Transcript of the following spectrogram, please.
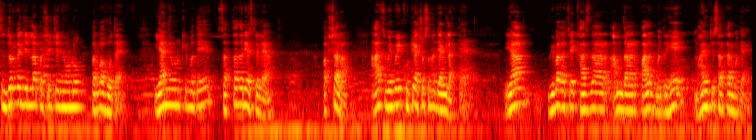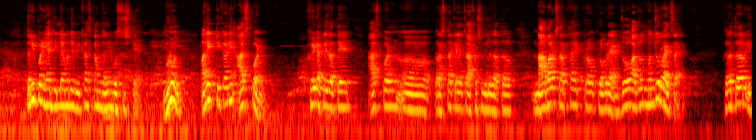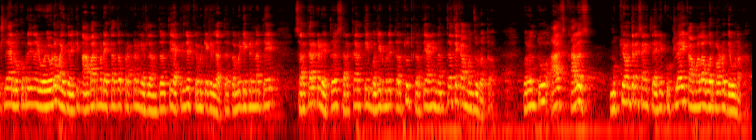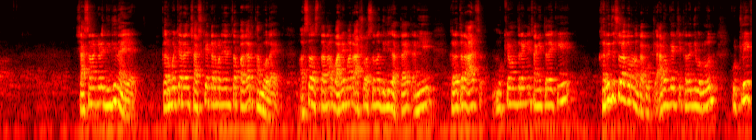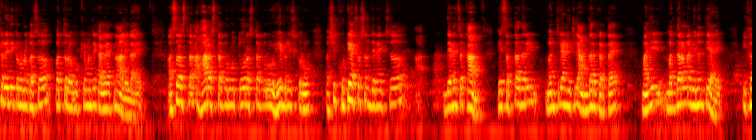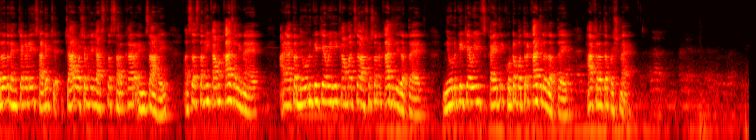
सिंधुदुर्ग जिल्हा परिषदेची निवडणूक परवा होत आहे. या निवडणुकीमध्ये सत्ताधारी असलेल्या पक्षाला आज वेगवेगळी खोटी आश्वासनं द्यावी लागत आहेत या विभागाचे खासदार आमदार पालकमंत्री हे महायुती सरकारमध्ये आहे. तरी पण या जिल्ह्यामध्ये विकास काम झालेली वस्तुस्थिती आहे. म्हणून अनेक ठिकाणी आज पण खळी टाकली जाते. आज पण रस्ता केल्याचं आश्वासन दिलं जातं. नाबार्डसारखा एक प्रो प्रोग्रॅम जो अजून मंजूर व्हायचा आहे. खरं तर इथल्या लोकप्रतिनिधींना एवढं एवढं माहिती नाही की नाबार्डमध्ये एखादं प्रकरण घेतल्यानंतर ते ॲप्रिजेट कमिटीकडे जातं. कमिटीकडनं ते सरकारकडे येतं. सरकार ते बजेटमध्ये तरतूद करते आणि नंतर ते काम मंजूर होतं. परंतु आज कालच मुख्यमंत्र्यांनी सांगितलं की कुठल्याही कामाला वर्क ऑर्डर देऊ नका. शासनाकडे निधी नाही आहे. कर्मचाऱ्यां शासकीय कर्मचाऱ्यांचा पगार थांबवला आहे असं असताना वारंवार आश्वासनं दिली जात आहेत आणि खरं तर आज मुख्यमंत्र्यांनी सांगितलं आहे की खरेदी सुद्धा करू नका कुठली. आरोग्याची खरेदी वगळून कुठलीही खरेदी करू नका असं पत्र मुख्यमंत्री कार्यालयातनं आलेलं आहे. असं असताना हा रस्ता करू तो रस्ता करू हे ब्रिज करू अशी खोटी आश्वासन देण्याचं देण्याचं काम हे सत्ताधारी मंत्री आणि इथले आमदार करतायत. माझी मतदारांना विनंती आहे की खरं तर यांच्याकडे साडे चार वर्षापेक्षा जास्त सरकार यांचं आहे. असं असताना ही कामं का झाली नाही आहेत आणि आता निवडणुकीच्या वेळी ही कामाचं आश्वासन का दिली जात आहेत निवडणुकीच्या वेळी काहीतरी खोटं पत्र का दिलं जात आहे हा खरं तर प्रश्न आहे.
